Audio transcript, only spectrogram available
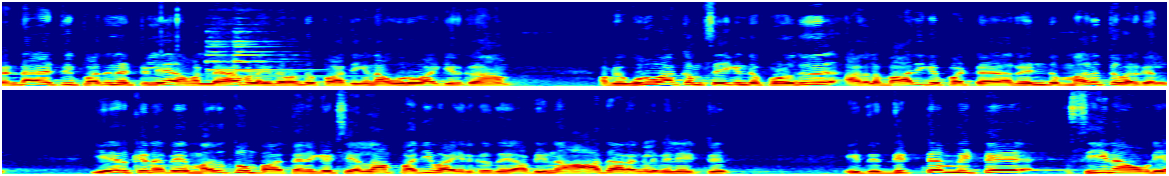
ரெண்டாயிரத்தி பதினெட்டுலேயே அவன் லேபில் இதை வந்து பார்த்தீங்கன்னா உருவாக்கியிருக்கிறான். அப்படி உருவாக்கம் செய்கின்ற பொழுது அதில் பாதிக்கப்பட்ட ரெண்டு மருத்துவர்கள் ஏற்கனவே மருத்துவம் பார்த்த நிகழ்ச்சி எல்லாம் பதிவாயிருக்கிறது அப்படின்னு ஆதாரங்களை வெளியிட்டு இது திட்டமிட்டு சீனாவுடைய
